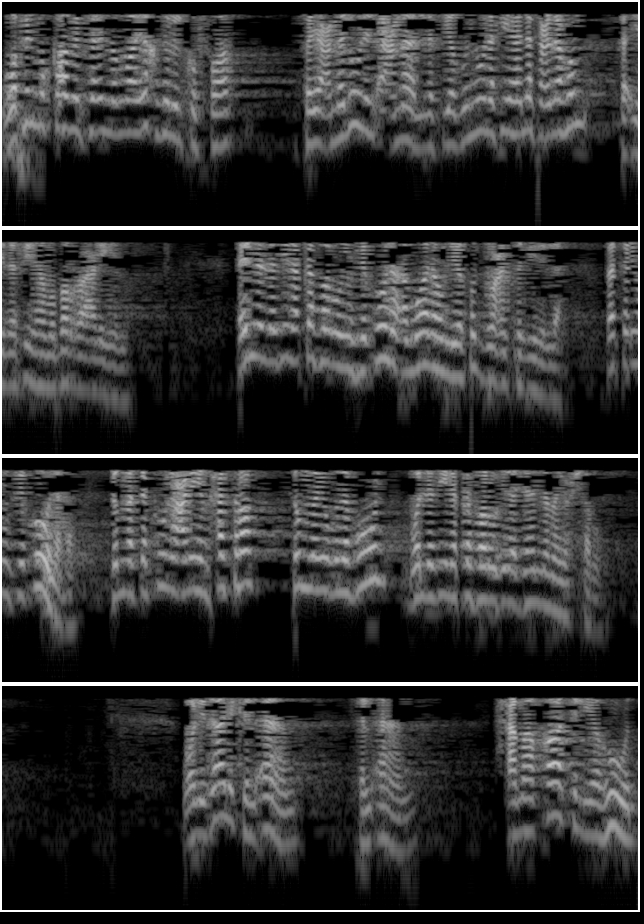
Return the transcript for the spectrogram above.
وفي المقابل فإن الله يخذل الكفار فيعملون الأعمال التي يظنون فيها نفع لهم فإذا فيها مضرة عليهم. إن الذين كفروا ينفقون أموالهم ليصدوا عن سبيل الله. فسينفقونها ثم تكون عليهم حسرة ثم يغلبون والذين كفروا إلى جهنم يحشرون. ولذلك الآن الآن حماقات اليهود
